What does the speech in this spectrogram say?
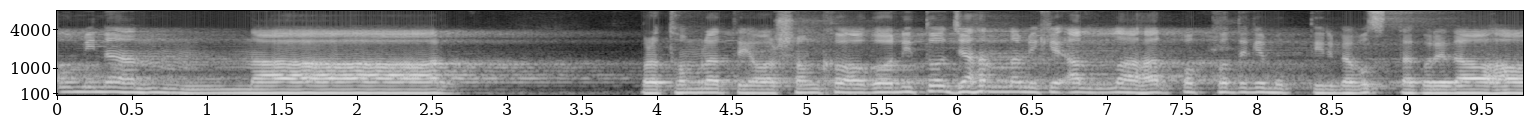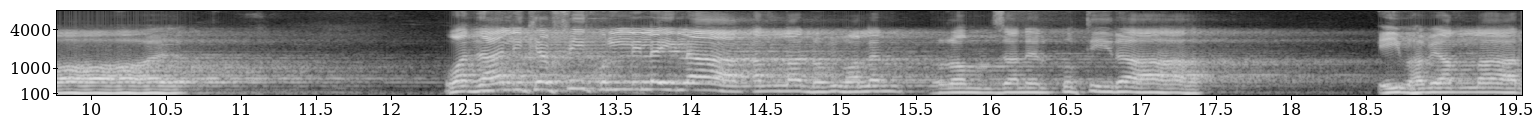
উমিনান্নার প্রথম রাতে অসংখ্য অগণিত জাহান্নামীকে আল্লাহর পক্ষ থেকে মুক্তির ব্যবস্থা করে দেওয়া হয়। ফি আল্লাহ নবী বলেন, রমজানের প্রতি রাত। এইভাবে আল্লাহর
